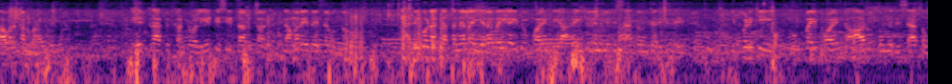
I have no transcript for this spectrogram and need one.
టవర్ కనబడుతుంది. Air traffic control ATC tower ఏదైతే ఉందో అది కూడా గత నెల ఇరవై ఐదు పాయింట్ ఐదు ఎనిమిది శాతం జరిగింది. ఇప్పటికి ముప్పై పాయింట్ ఆరు తొమ్మిది శాతం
